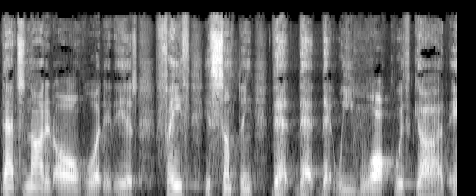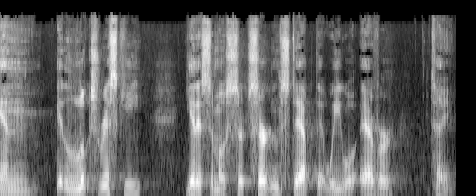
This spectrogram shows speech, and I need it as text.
That's not at all what it is. Faith is something that, that, that we walk with God and it looks risky, yet it's the most certain step that we will ever take.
